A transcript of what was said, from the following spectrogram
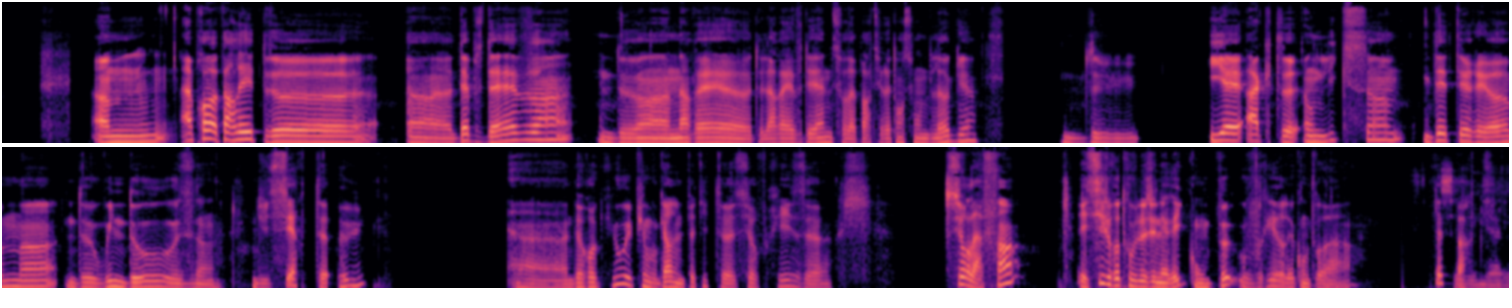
Hum, après, on va parler de euh, DebsDev, d'un arrêt euh, de l'arrêt FDN sur la partie rétention de log, du EA Act on Leaks, d'Ethereum, de Windows, du CERT EU, euh, de Rockview, et puis on vous garde une petite euh, surprise euh, sur la fin. Et si je retrouve le générique, on peut ouvrir le comptoir. C'est C'est parti. génial.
